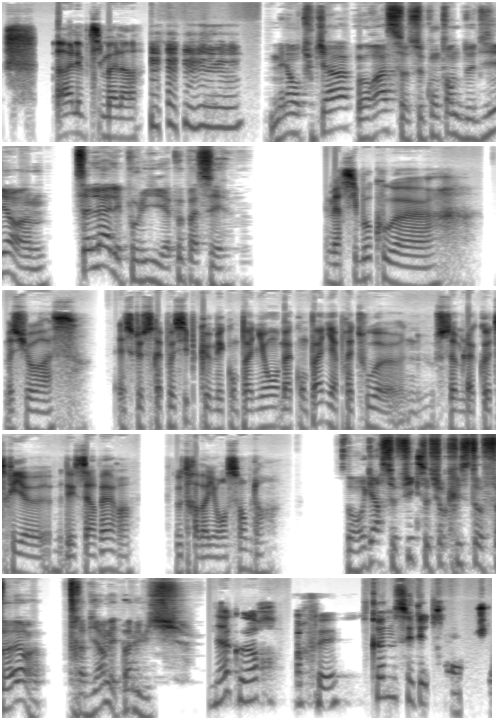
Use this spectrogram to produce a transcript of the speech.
ah les petits malins. Mais en tout cas, Horace se contente de dire euh, Celle-là, elle est polie, elle peut passer. Merci beaucoup, euh, Monsieur Horace. Est-ce que ce serait possible que mes compagnons m'accompagnent? Après tout, euh, nous sommes la coterie euh, des serveurs. Nous travaillons ensemble. hein. Son regard se fixe sur Christopher. Très bien, mais pas lui. D'accord. Parfait. Comme c'est étrange.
